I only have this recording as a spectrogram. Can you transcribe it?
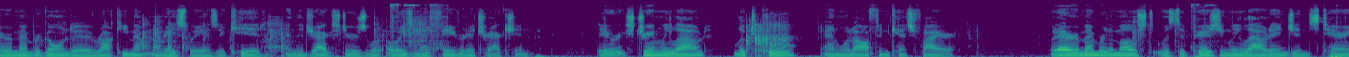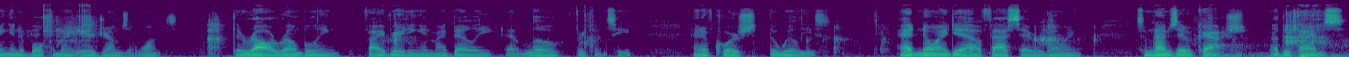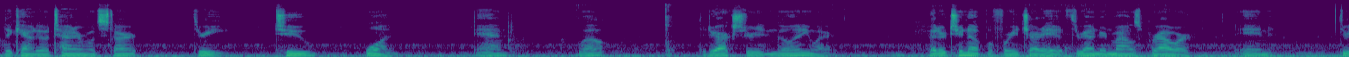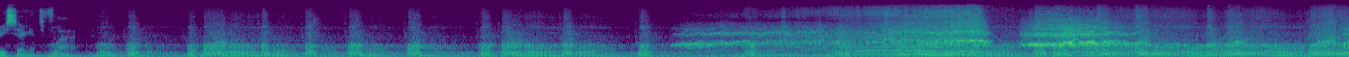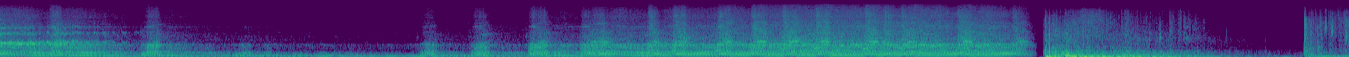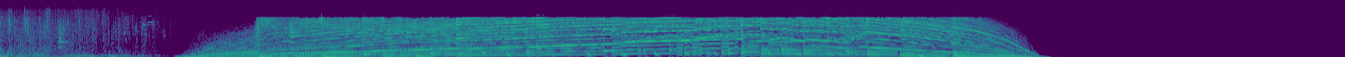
remember going to Rocky Mountain Raceway as a kid, and the dragsters were always my favorite attraction. They were extremely loud, looked cool, and would often catch fire. What I remember the most was the piercingly loud engines tearing into both of my eardrums at once, the raw rumbling vibrating in my belly at low frequency, and of course the wheelies. I had no idea how fast they were going. Sometimes they would crash. Other times the countdown timer would start. Three, two, one. And, well, the dragster didn't go anywhere. Better tune up before you try to hit 300 miles per hour in three seconds flat.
